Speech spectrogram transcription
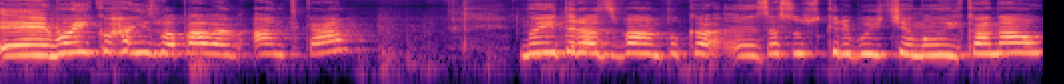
Yy, moi kochani, złapałem Antka. No i teraz wam y, zasubskrybujcie mój kanał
